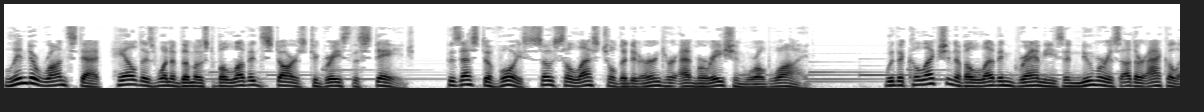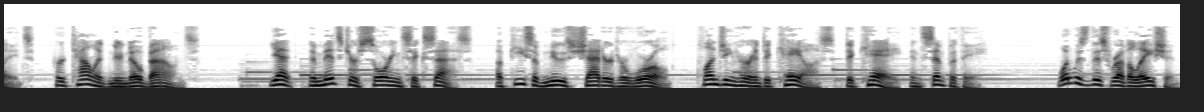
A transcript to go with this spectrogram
Linda Ronstadt, hailed as one of the most beloved stars to grace the stage, possessed a voice so celestial that it earned her admiration worldwide. With a collection of 11 Grammys and numerous other accolades, her talent knew no bounds. Yet, amidst her soaring success, a piece of news shattered her world, plunging her into chaos, decay, and sympathy. What was this revelation,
